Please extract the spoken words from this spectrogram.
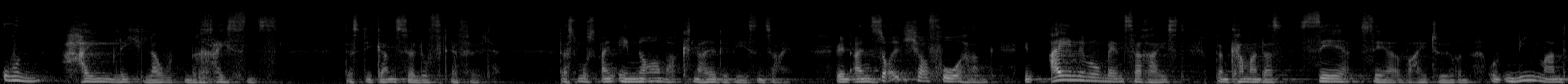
unheimlich lauten Reißens, das die ganze Luft erfüllte. Das muss ein enormer Knall gewesen sein. Wenn ein solcher Vorhang in einem Moment zerreißt, dann kann man das sehr, sehr weit hören. Und niemand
